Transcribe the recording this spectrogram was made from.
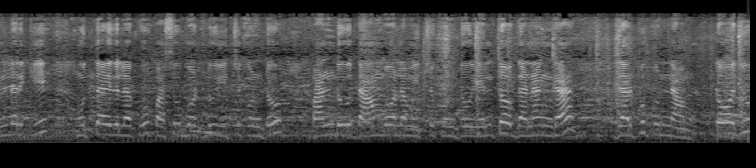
అందరికీ ముత్తైదులకు పసుబొట్లు ఇచ్చుకుంటూ పండు తాంబూలం ఇచ్చుకుంటూ ఎంతో ఘనంగా జరుపుకున్నాము. రోజు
